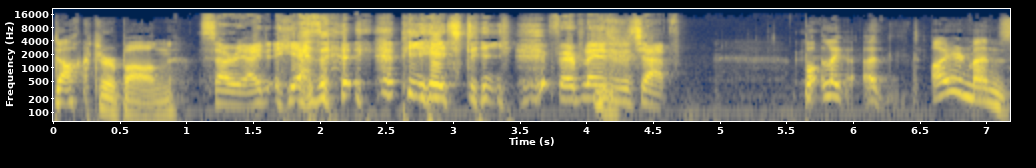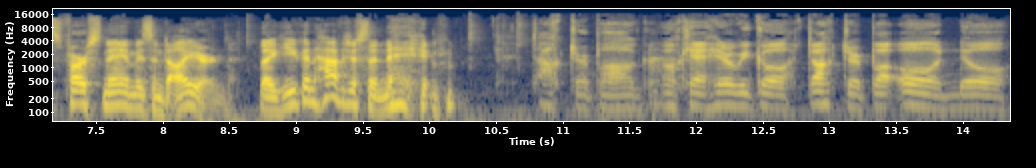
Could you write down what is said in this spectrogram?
Doctor Bong. Sorry, I, he has a PhD. Fair play to the chap. But like, uh, Iron Man's first name isn't Iron. Like, you can have just a name. Dr. Bog. Okay, here we go. Dr. Bog. Oh no.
